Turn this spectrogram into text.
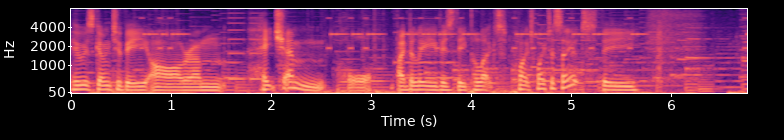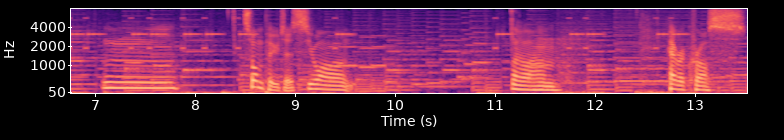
who is going to be our um, HM whore, I believe is the polite polite way to say it. The mm, Swamputus, you are um, Heracross.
